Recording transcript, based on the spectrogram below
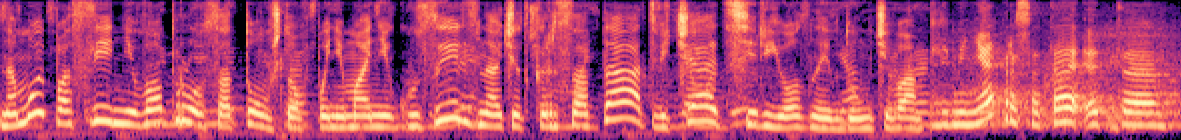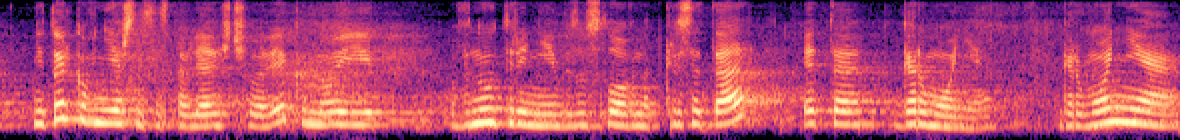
На мой последний вопрос о том, что в понимании Гузель значит красота, отвечает серьезно и вдумчиво. Для меня красота – это не только внешняя составляющая человека, но и внутренняя, безусловно. Красота – это гармония. Гармония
